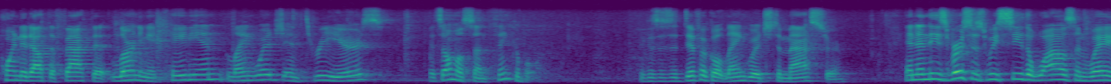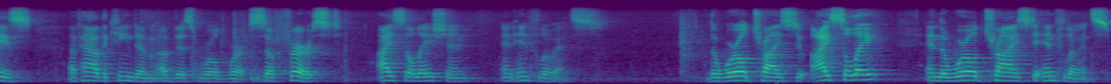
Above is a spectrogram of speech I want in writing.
pointed out the fact that learning Akkadian language in three years, it's almost unthinkable because it's a difficult language to master. And in these verses, we see the wiles and ways of how the kingdom of this world works. So, first, isolation and influence. The world tries to isolate, and the world tries to influence.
